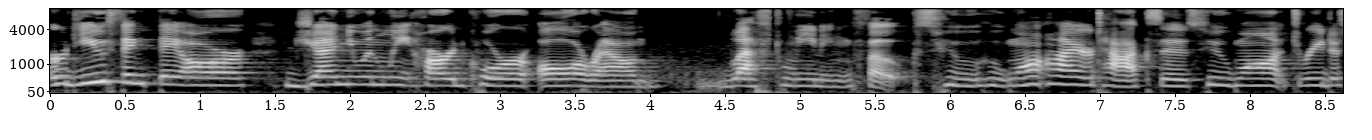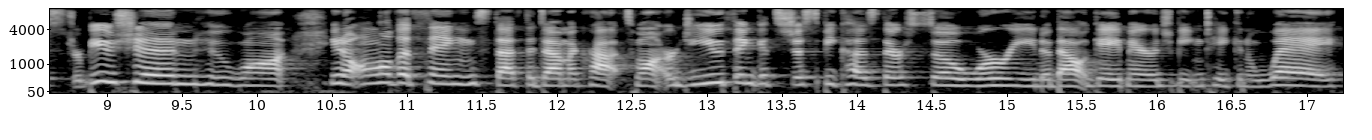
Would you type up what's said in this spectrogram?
Or do you think they are genuinely hardcore, all around left leaning folks who, who want higher taxes, who want redistribution, who want, you know, all the things that the Democrats want? Or do you think it's just because they're so worried about gay marriage being taken away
